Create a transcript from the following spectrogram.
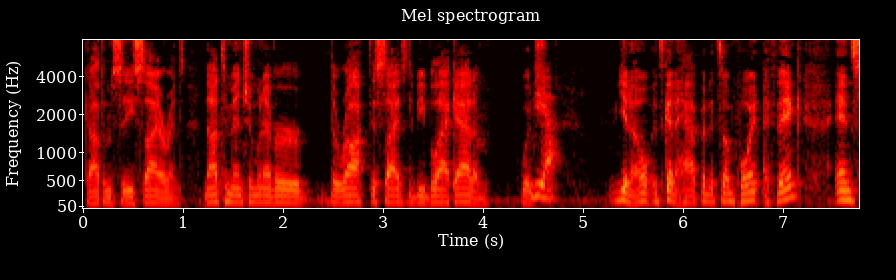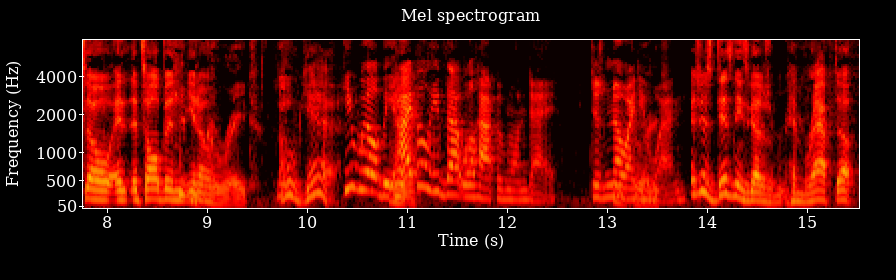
Gotham City Sirens. Not to mention whenever The Rock decides to be Black Adam, which Yeah. You know it's going to happen at some point, I think. And so it, it's all been, He'd you be know, great. oh yeah. He will be. I believe that will happen one day. Just no idea great. when. It's just Disney's got him wrapped up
